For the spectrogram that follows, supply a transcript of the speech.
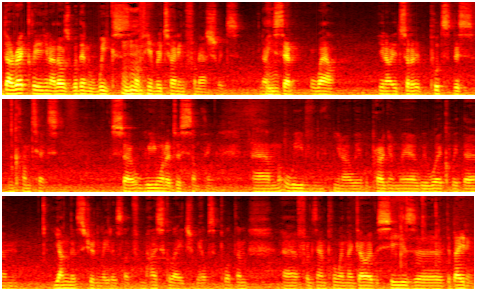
Directly, you know, that was within weeks of him returning from Auschwitz. You know, he said, "Wow, you know, it sort of puts this in context." So we want to do something. Um, we've, you know, we have a program where we work with um, younger student leaders, like from high school age. We help support them uh, for example, when they go overseas uh, debating.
